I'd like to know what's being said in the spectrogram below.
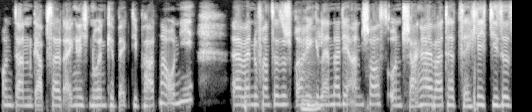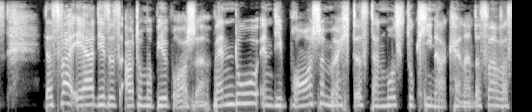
Und dann gab es halt eigentlich nur in Quebec die Partneruni, äh, wenn du französischsprachige mhm. Länder dir anschaust. Und Shanghai war tatsächlich dieses, das war eher dieses Automobilbranche. Wenn du in die Branche möchtest, dann musst du China kennen. Das war, was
